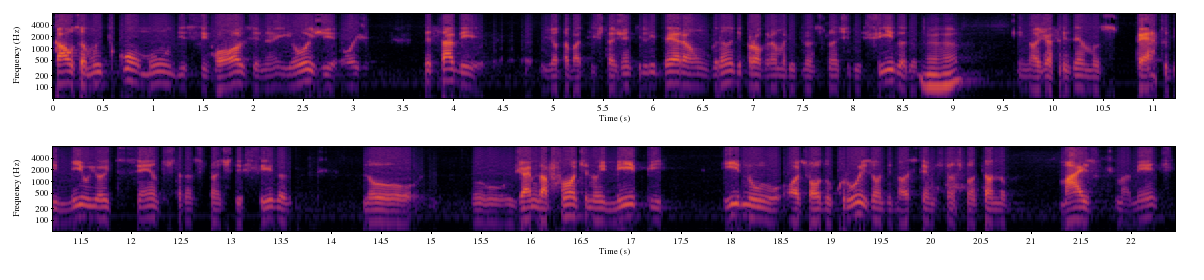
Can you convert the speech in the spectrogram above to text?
causa muito comum de cirrose, né? E hoje, hoje, você sabe, J. Batista, a gente lidera um grande programa de transplante de fígado. Uhum que nós já fizemos perto de 1.800 transplantes de fígado no, no Jaime da Fonte, no IMIP e no Oswaldo Cruz, onde nós temos transplantando mais ultimamente.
